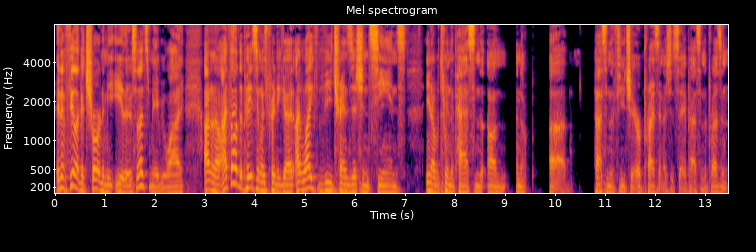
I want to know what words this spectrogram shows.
it didn't feel like a chore to me either. So that's maybe why. I don't know. I thought the pacing was pretty good. I liked the transition scenes, you know, between the past and the um and the uh past in the future or present, I should say, past and the present.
